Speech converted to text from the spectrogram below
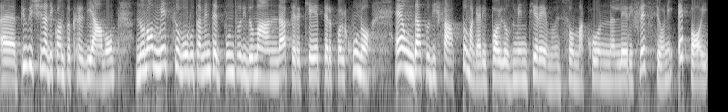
eh, più vicina di quanto crediamo. Non ho messo volutamente il punto di domanda perché per qualcuno è un dato di fatto, magari poi lo smentiremo insomma con le riflessioni. E poi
